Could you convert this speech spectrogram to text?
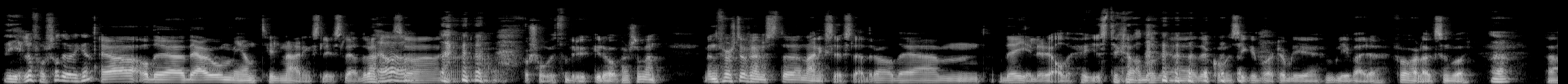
Det gjelder fortsatt, gjør det ikke? Ja, og det, det er jo ment til næringslivsledere. Ja, ja. Så for så vidt forbrukere òg, kanskje. Men, men, først og fremst eh, næringslivsledere. Og det, mm, det gjelder i aller høyeste grad. Og det, det kommer sikkert bare til å bli, bli verre for hver dag som går. Ja. Ja.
